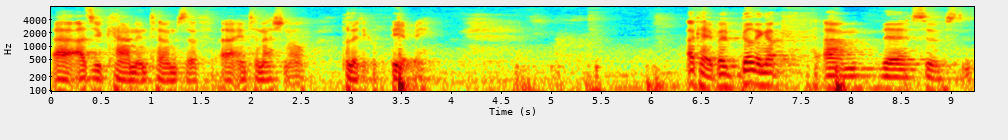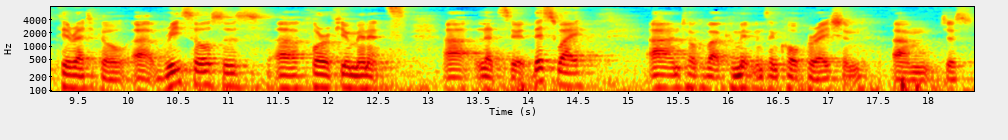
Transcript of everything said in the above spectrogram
uh, as you can in terms of uh, international political theory. Okay, but building up um, the sort of theoretical uh, resources uh, for a few minutes, uh, let's do it this way and talk about commitments and cooperation um, just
